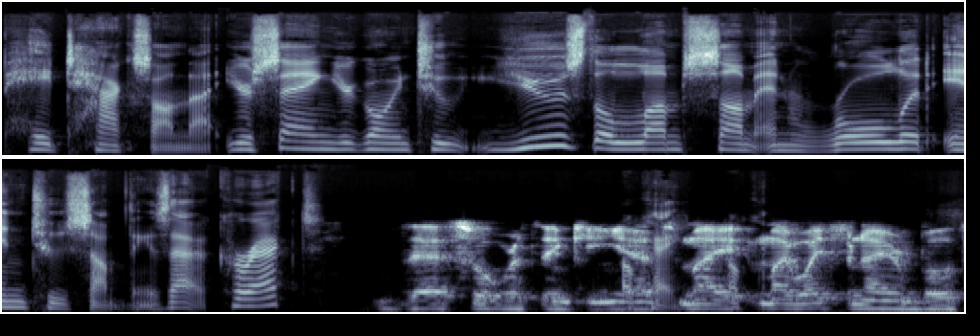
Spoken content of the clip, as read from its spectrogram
pay tax on that. You're saying you're going to use the lump sum and roll it into something. Is that correct? That's what we're thinking. Yes. Okay. My okay. my wife and I are both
